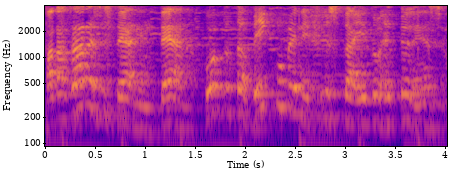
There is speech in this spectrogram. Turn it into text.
Para as áreas externa e interna, conta também com o benefício da hidrorrepelência.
